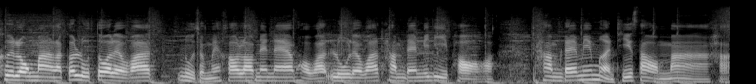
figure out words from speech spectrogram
คือลงมาแล้วก็รู้ตัวเลยว่าหนูจะไม่เข้ารอบแน่ๆ เพราะว่ารู้เลยว่าทำได้ไม่ดีพอทำได้ไม่เหมือนที่ซ้อมมาค่ะ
